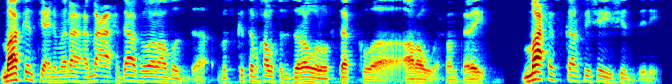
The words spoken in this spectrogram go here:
ما كنت يعني مع مع أحداثه ولا ضدها بس كنت بخلص الجزء الأول وأفتك وأروح فهمت علي؟ ما أحس كان في شيء يشدني.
